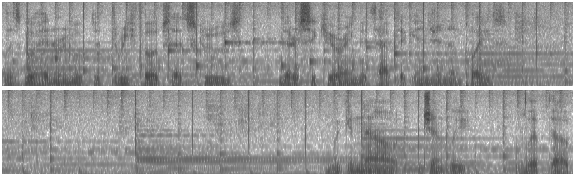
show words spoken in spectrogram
Let's go ahead and remove the three Phillips head screws that are securing the Taptic engine in place. We can now gently lift up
